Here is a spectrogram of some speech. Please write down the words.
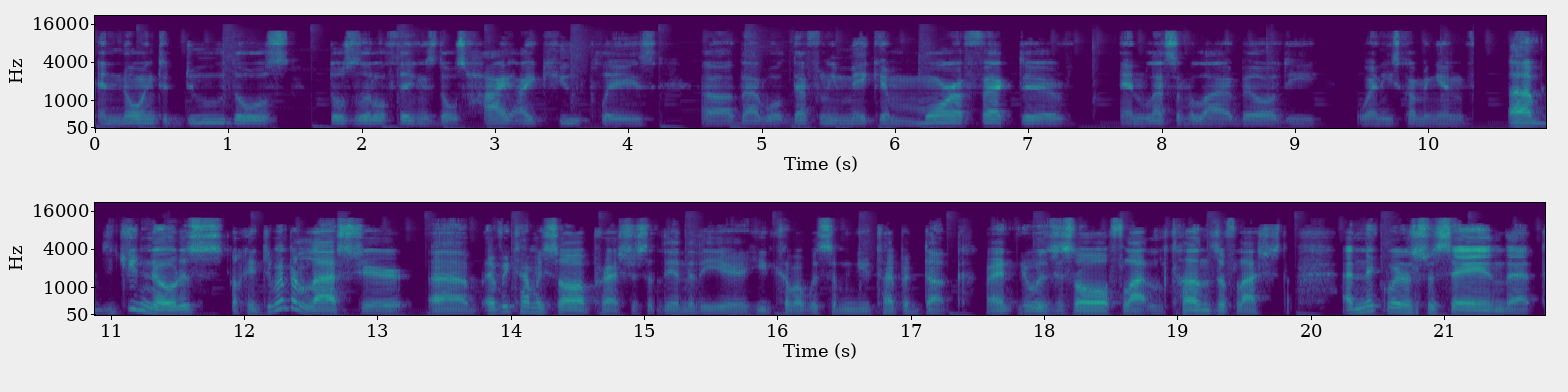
and knowing to do those those little things, those high IQ plays uh, that will definitely make him more effective and less of a liability when he's coming in. Um, did you notice? Okay, do you remember last year? Uh, every time we saw Precious at the end of the year, he'd come up with some new type of dunk, right? It was just all flat, tons of flashy stuff. And Nick was just saying that,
